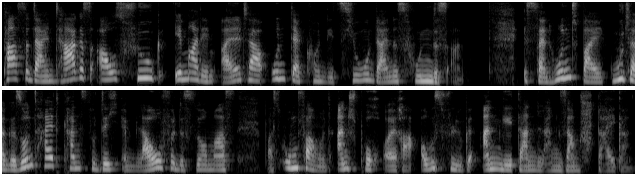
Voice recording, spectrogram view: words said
Passe deinen Tagesausflug immer dem Alter und der Kondition deines Hundes an. Ist dein Hund bei guter Gesundheit, kannst du dich im Laufe des Sommers, was Umfang und Anspruch eurer Ausflüge angeht, dann langsam steigern.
